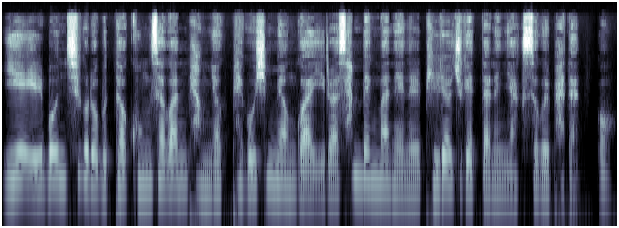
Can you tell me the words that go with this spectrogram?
이에 일본 측으로부터 공사관 병력 150명과 일화 300만 엔을 빌려주겠다는 약속을 받았고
